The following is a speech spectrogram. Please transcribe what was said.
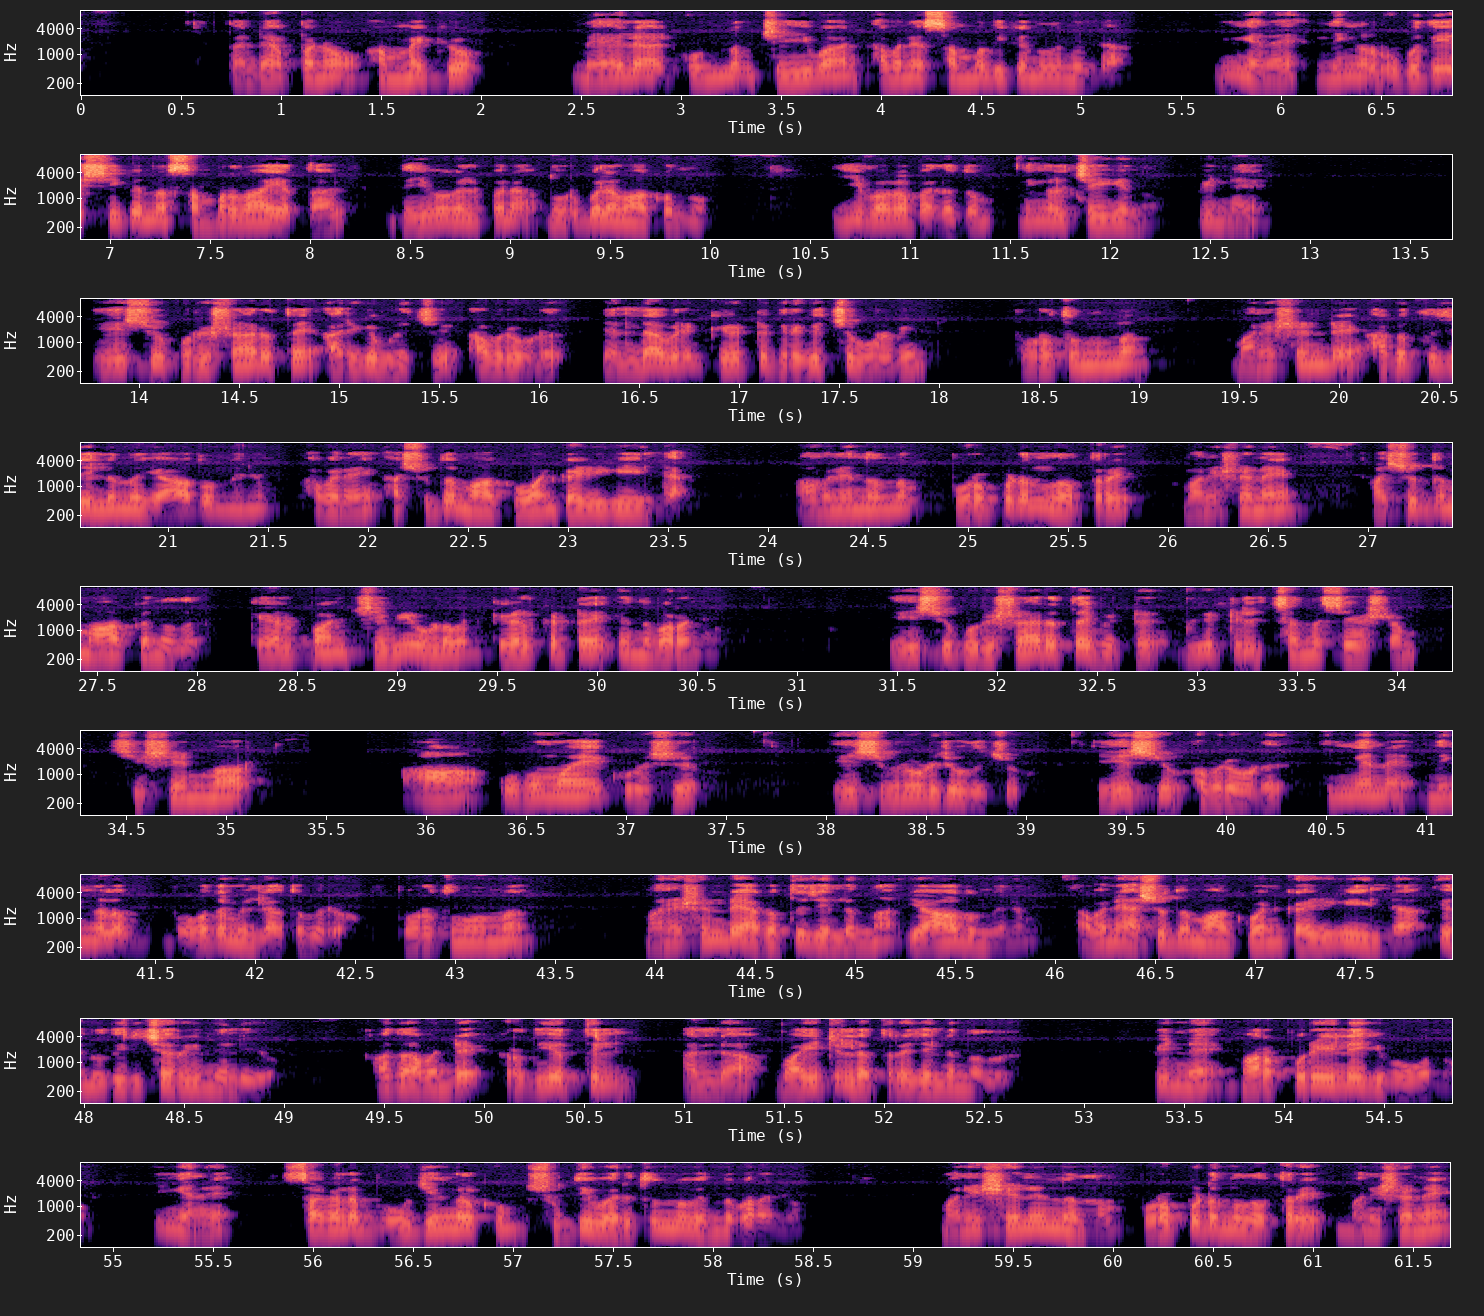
തന്റെ അപ്പനോ അമ്മയ്ക്കോ മേലാൽ ഒന്നും ചെയ്യുവാൻ അവനെ സമ്മതിക്കുന്നതുമില്ല. ഇങ്ങനെ നിങ്ങൾ ഉപദേശിക്കുന്ന സമ്പ്രദായത്താൽ ദൈവകൽപ്പന ദുർബലമാക്കുന്നു. ഈ വക പലതും നിങ്ങൾ ചെയ്യുന്നു. പിന്നെ യേശു പുരുഷാരത്തെ അരികെ വിളിച്ച് അവരോട് എല്ലാവരും കേട്ട് ഗ്രഹിച്ചു കൊള്ളുവിൻ പുറത്തുനിന്ന് മനുഷ്യന്റെ അകത്ത് ചെല്ലുന്ന യാതൊന്നിനും അവനെ അശുദ്ധമാക്കുവാൻ കഴിയുകയില്ല. അവനിൽ നിന്നും പുറപ്പെടുന്നതത്രേ മനുഷ്യനെ അശുദ്ധമാക്കുന്നത്. കേൾപ്പാൻ ചെവിയുള്ളവൻ കേൾക്കട്ടെ എന്ന് പറഞ്ഞു. യേശു പുരുഷാരത്തെ വിട്ട് വീട്ടിൽ ചെന്ന ശേഷം ശിഷ്യന്മാർ ആ ഉപമയെക്കുറിച്ച് യേശുവിനോട് ചോദിച്ചു. യേശു അവരോട് ഇങ്ങനെ നിങ്ങൾ ബോധമില്ലാത്തവരോ പുറത്തുനിന്ന് മനുഷ്യന്റെ അകത്ത് ചെല്ലുന്ന യാതൊന്നിനും അവനെ അശുദ്ധമാക്കുവാൻ കഴിയുകയില്ല എന്ന് തിരിച്ചറിയുന്നില്ലയോ? അത് അവന്റെ ഹൃദയത്തിൽ അല്ല വയറ്റിൽ എത്ര ചെല്ലുന്നത്? പിന്നെ മറപ്പുരയിലേക്ക് പോകുന്നു. ഇങ്ങനെ സകല ഭോജ്യങ്ങൾക്കും ശുദ്ധി വരുത്തുന്നുവെന്ന് പറഞ്ഞു. മനുഷ്യനിൽ നിന്നും പുറപ്പെടുന്നതത്രേ മനുഷ്യനെ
